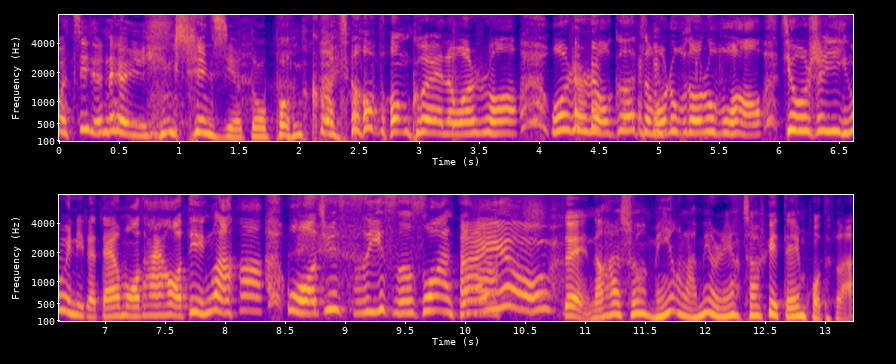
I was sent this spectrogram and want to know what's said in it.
我记得那个语音讯息有多崩溃，超崩溃了。我说我这首歌怎么录都录不好，就是因为你的 demo 太好听了。我去死一死算了。还有对，然后他说没有啦，没有人要超越 demo 的啦。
